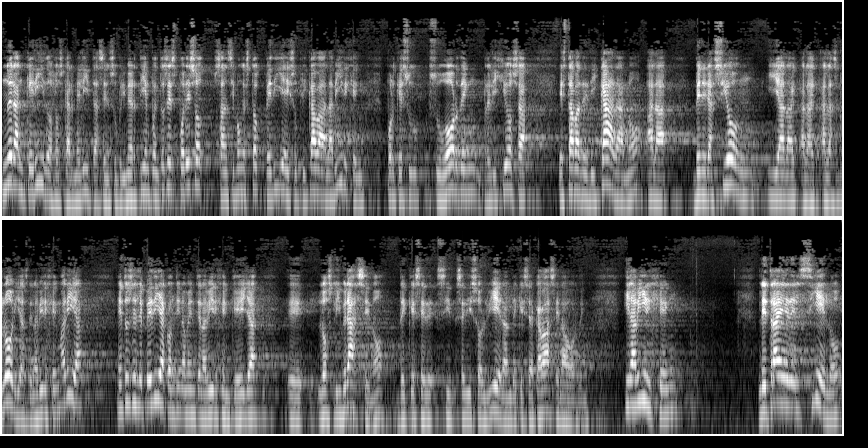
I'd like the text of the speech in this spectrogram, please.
no eran queridos los carmelitas en su primer tiempo, entonces por eso San Simón Stock pedía y suplicaba a la Virgen, porque su, orden religiosa estaba dedicada ¿no? a la veneración y a, las glorias de la Virgen María, entonces le pedía continuamente a la Virgen que ella eh, los librase ¿no? de que se, se disolvieran, de que se acabase la orden. Y la Virgen le trae del cielo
